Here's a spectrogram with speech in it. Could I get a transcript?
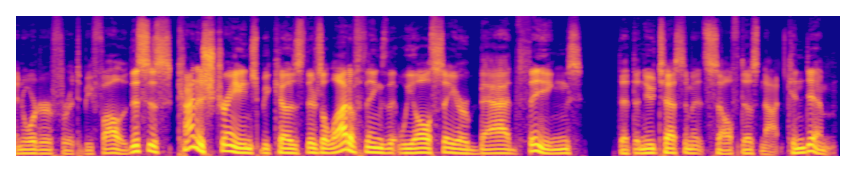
in order for it to be followed. This is kind of strange because there's a lot of things that we all say are bad things that the New Testament itself does not condemn.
